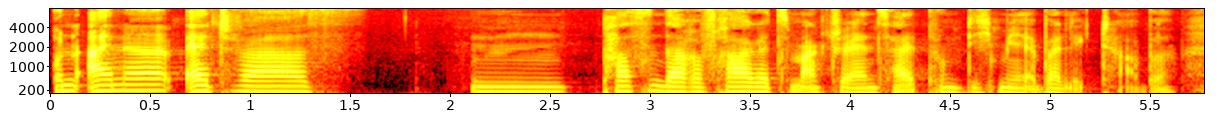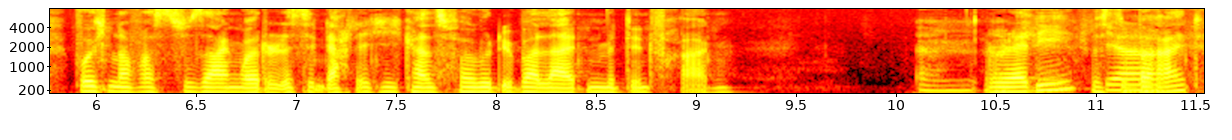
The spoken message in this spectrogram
und eine etwas mh, passendere Frage zum aktuellen Zeitpunkt, die ich mir überlegt habe, wo ich noch was zu sagen wollte. Deswegen dachte ich, ich kann es voll gut überleiten mit den Fragen. Ähm, Ready? okay. Bist Ja. du bereit?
